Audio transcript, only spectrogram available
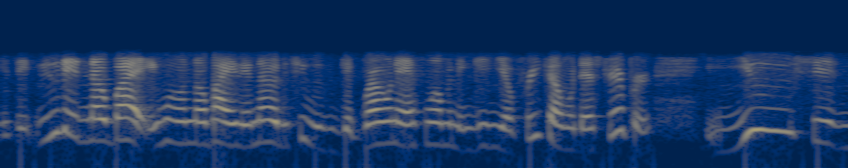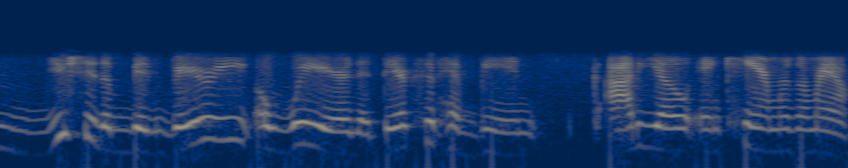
is if you didn't nobody, you want nobody to know that you was a grown ass woman and getting your freak on with that stripper. You should you should have been very aware that there could have been audio and cameras around.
